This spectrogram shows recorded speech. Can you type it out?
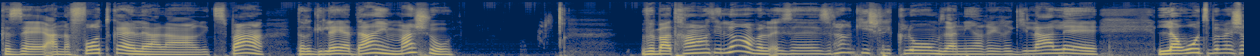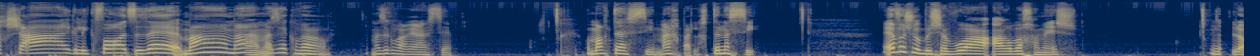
כזה ענפות כאלה על הרצפה, תרגילי ידיים, משהו. ובהתחלה אמרתי, לא, אבל זה, זה לא הרגיש לי כלום, זה אני הרי רגילה ל... לרוץ במשך שעה, לקפוץ, זה, מה, מה, מה זה כבר, מה זה כבר יעשה? הוא אמר, תעשי, מה אכפת לך? תנסי. איפשהו בשבוע 4-5, לא,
